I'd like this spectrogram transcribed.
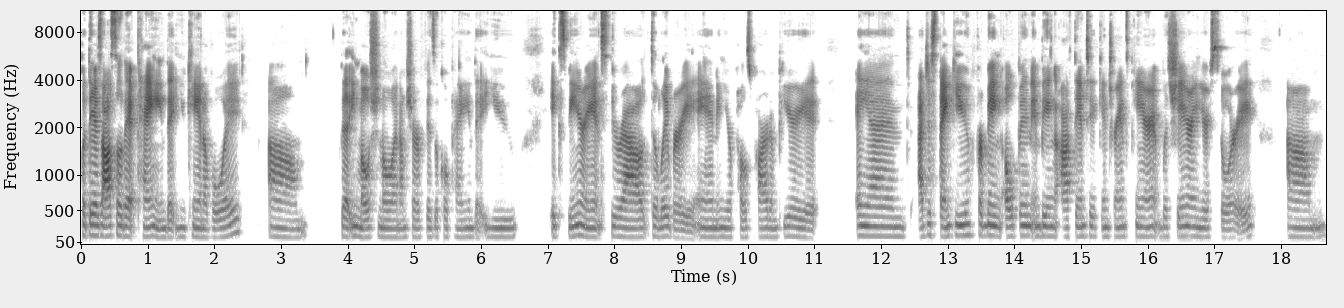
but there's also that pain that you can't avoid um, the emotional and i'm sure physical pain that you experience throughout delivery and in your postpartum period and i just thank you for being open and being authentic and transparent with sharing your story um,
